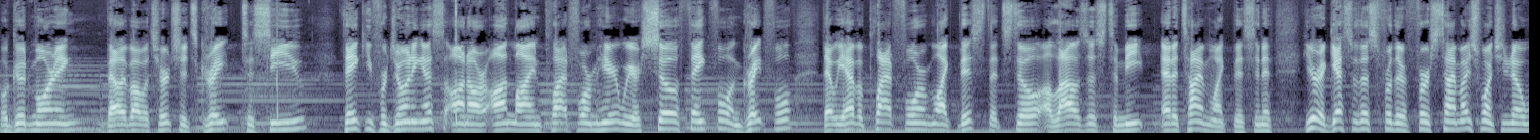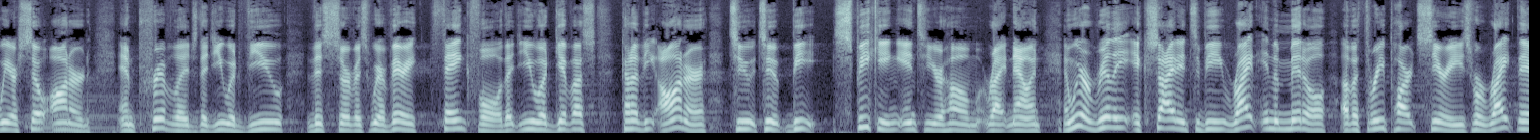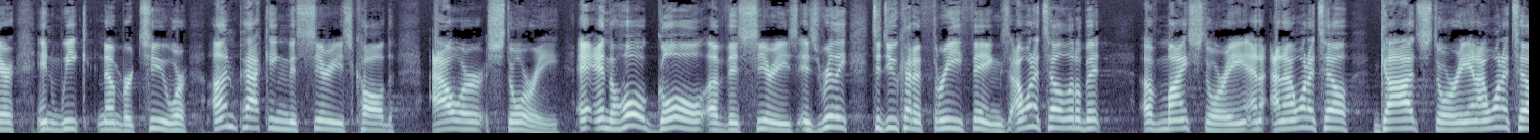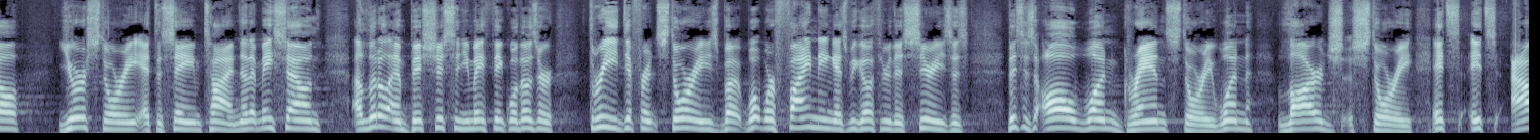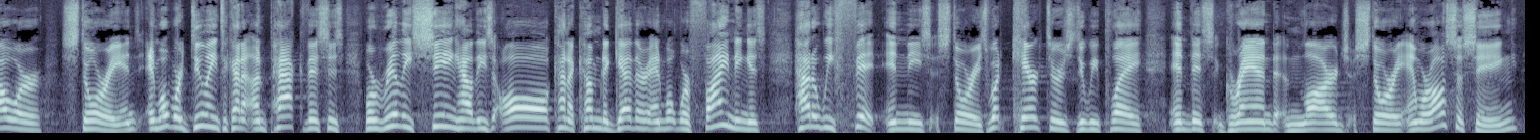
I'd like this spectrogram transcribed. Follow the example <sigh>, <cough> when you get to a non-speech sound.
Well, good morning, Valley Bible Church. It's great to see you. Thank you for joining us on our online platform here. We are so thankful and grateful that we have a platform like this that still allows us to meet at a time like this. And if you're a guest with us for the first time, I just want you to know we are so honored and privileged that you would view this service. We are very thankful that you would give us kind of the honor to, to be speaking into your home right now. And, and we are really excited to be right in the middle of a three part series. We're right there in week number two. We're unpacking this series called our story. And, and, the whole goal of this series is really to do kind of three things. I want to tell a little bit of my story, and, and I want to tell God's story, and I want to tell your story at the same time. Now, that may sound a little ambitious, and you may think, well, those are three different stories, but what we're finding as we go through this series is this is all one grand story, one large story. It's, it's our story. And, and what we're doing to kind of unpack this is we're really seeing how these all kind of come together. And what we're finding is how do we fit in these stories? What characters do we play in this grand and large story? And we're also seeing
